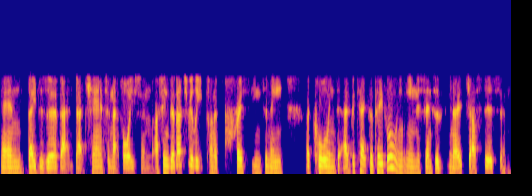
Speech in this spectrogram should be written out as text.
And they deserve that that chance and that voice. And I think that that's really kind of pressed into me a calling to advocate for people in, in the sense of you know justice and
